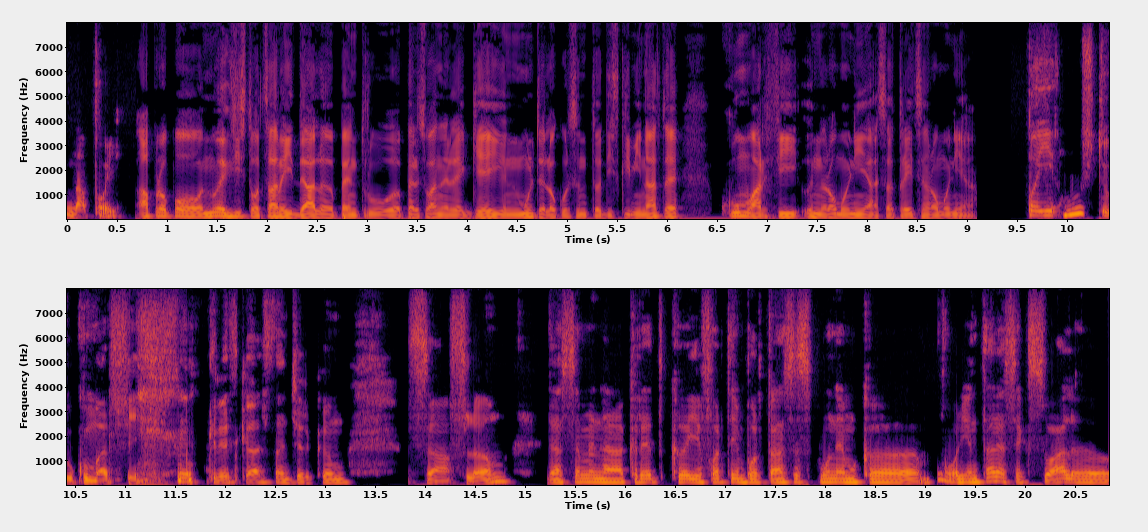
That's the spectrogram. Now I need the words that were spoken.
înapoi. Apropo, nu există o țară ideală pentru persoanele gay, în multe locuri sunt discriminate. Cum ar fi în România, să trăiți în România? Păi, nu știu cum ar fi. cred că asta încercăm să aflăm. De asemenea, cred că e foarte important să spunem că orientarea sexuală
